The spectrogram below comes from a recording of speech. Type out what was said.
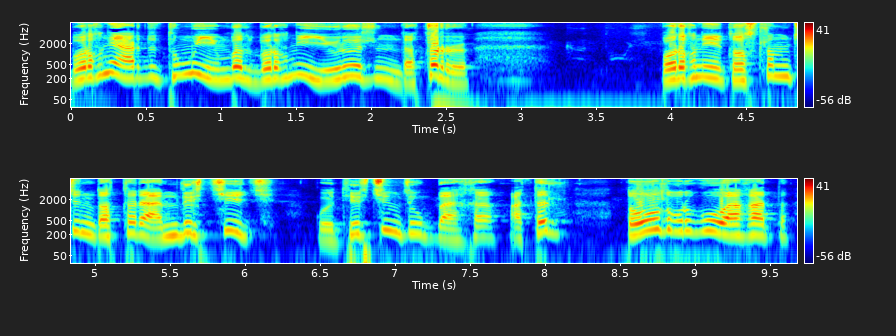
Бурхны ард түмэн юм бол бурхны ерөөлн дотор бурхны тусламжин дотор амьдрчиж гоо тэр чин зүг байхаа атал дуулуургүй байхад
